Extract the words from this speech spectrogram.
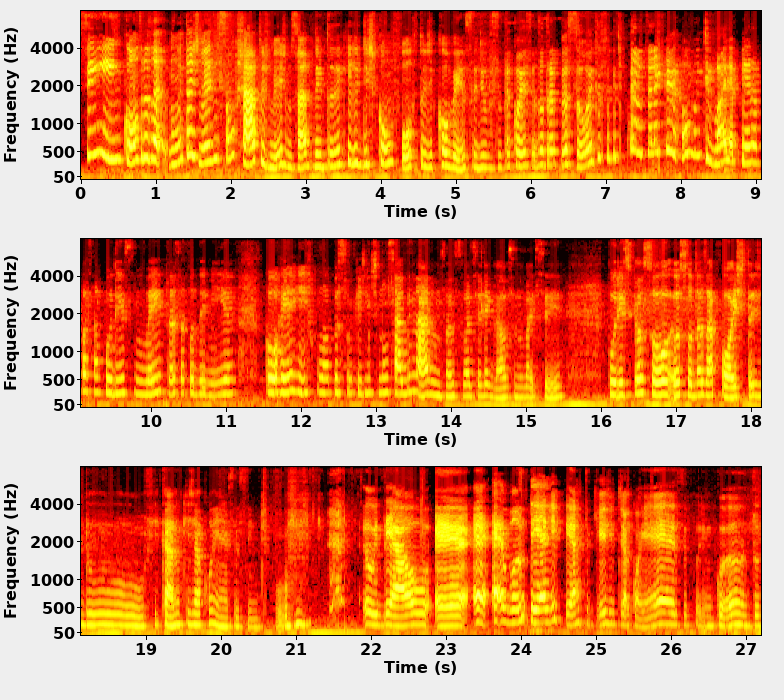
Sim, encontros é, muitas vezes são chatos mesmo, sabe? Tem todo aquele desconforto de começo, de você tá conhecendo outra pessoa e tu fica tipo, cara, será que realmente vale a pena passar por isso no meio dessa pandemia? Correr risco com uma pessoa que a gente não sabe nada, não sabe se vai ser legal, se não vai ser. Por isso que eu sou, eu sou das apostas do ficar no que já conhece, assim, tipo. o ideal é, é, é, manter ali perto que a gente já conhece por enquanto,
